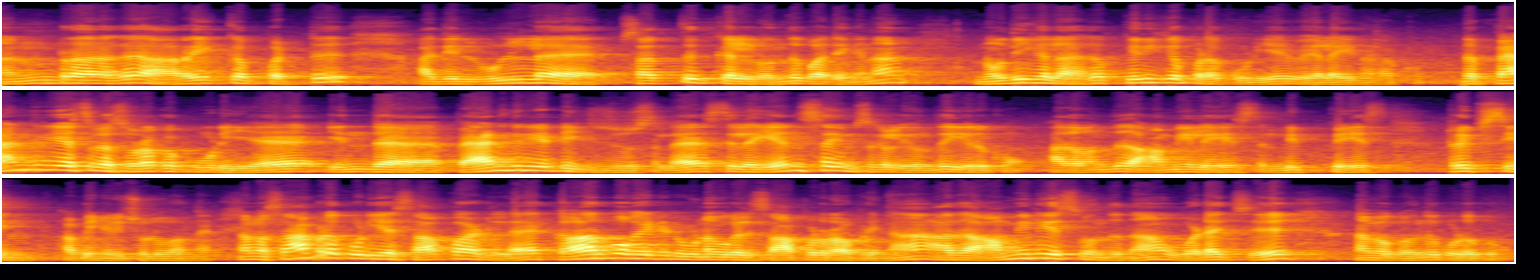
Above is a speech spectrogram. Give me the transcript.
நன்றாக அரைக்கப்பட்டு அதில் உள்ள சத்துக்கள் வந்து பார்த்திங்கன்னா நொதிகளாக பிரிக்கப்படக்கூடிய வேலை நடக்கும். இந்த பேன்கிரியாஸில் சுரக்கக்கூடிய இந்த பேன்கிரியட்டிக் ஜூஸில் சில என்சைம்ஸ்கள் வந்து இருக்கும். அதை வந்து அமிலேஸ் லிப்பேஸ் ட்ரிப்சின் அப்படின்னு சொல்லி சொல்லுவாங்க. நம்ம சாப்பிடக்கூடிய சாப்பாடில் கார்போஹைட்ரேட் உணவுகள் சாப்பிட்றோம் அப்படின்னா அது அமிலேஸ் வந்து தான் உடைச்சு நமக்கு வந்து கொடுக்கும்.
